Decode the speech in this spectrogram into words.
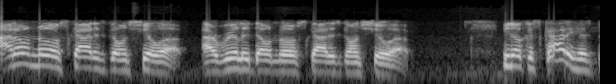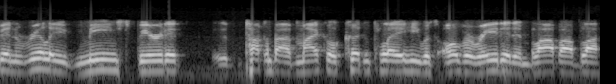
I don't know if Scott is going to show up. I really don't know if Scott is going to show up. You know, because Scottie has been really mean spirited, talking about Michael couldn't play, he was overrated, and blah blah blah.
